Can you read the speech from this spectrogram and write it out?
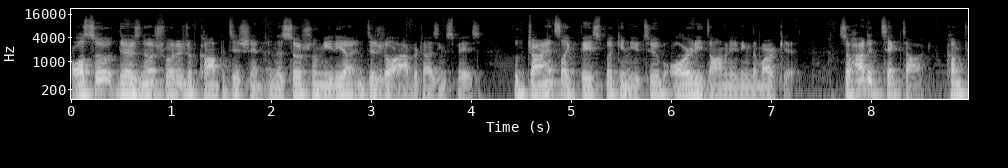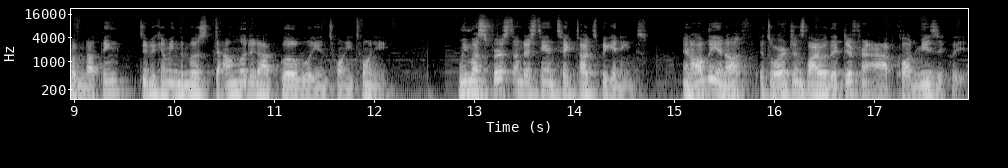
Also, there is no shortage of competition in the social media and digital advertising space, with giants like Facebook and YouTube already dominating the market. So, how did TikTok come from nothing to becoming the most downloaded app globally in 2020? We must first understand TikTok's beginnings, and oddly enough, its origins lie with a different app called Musical.ly.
